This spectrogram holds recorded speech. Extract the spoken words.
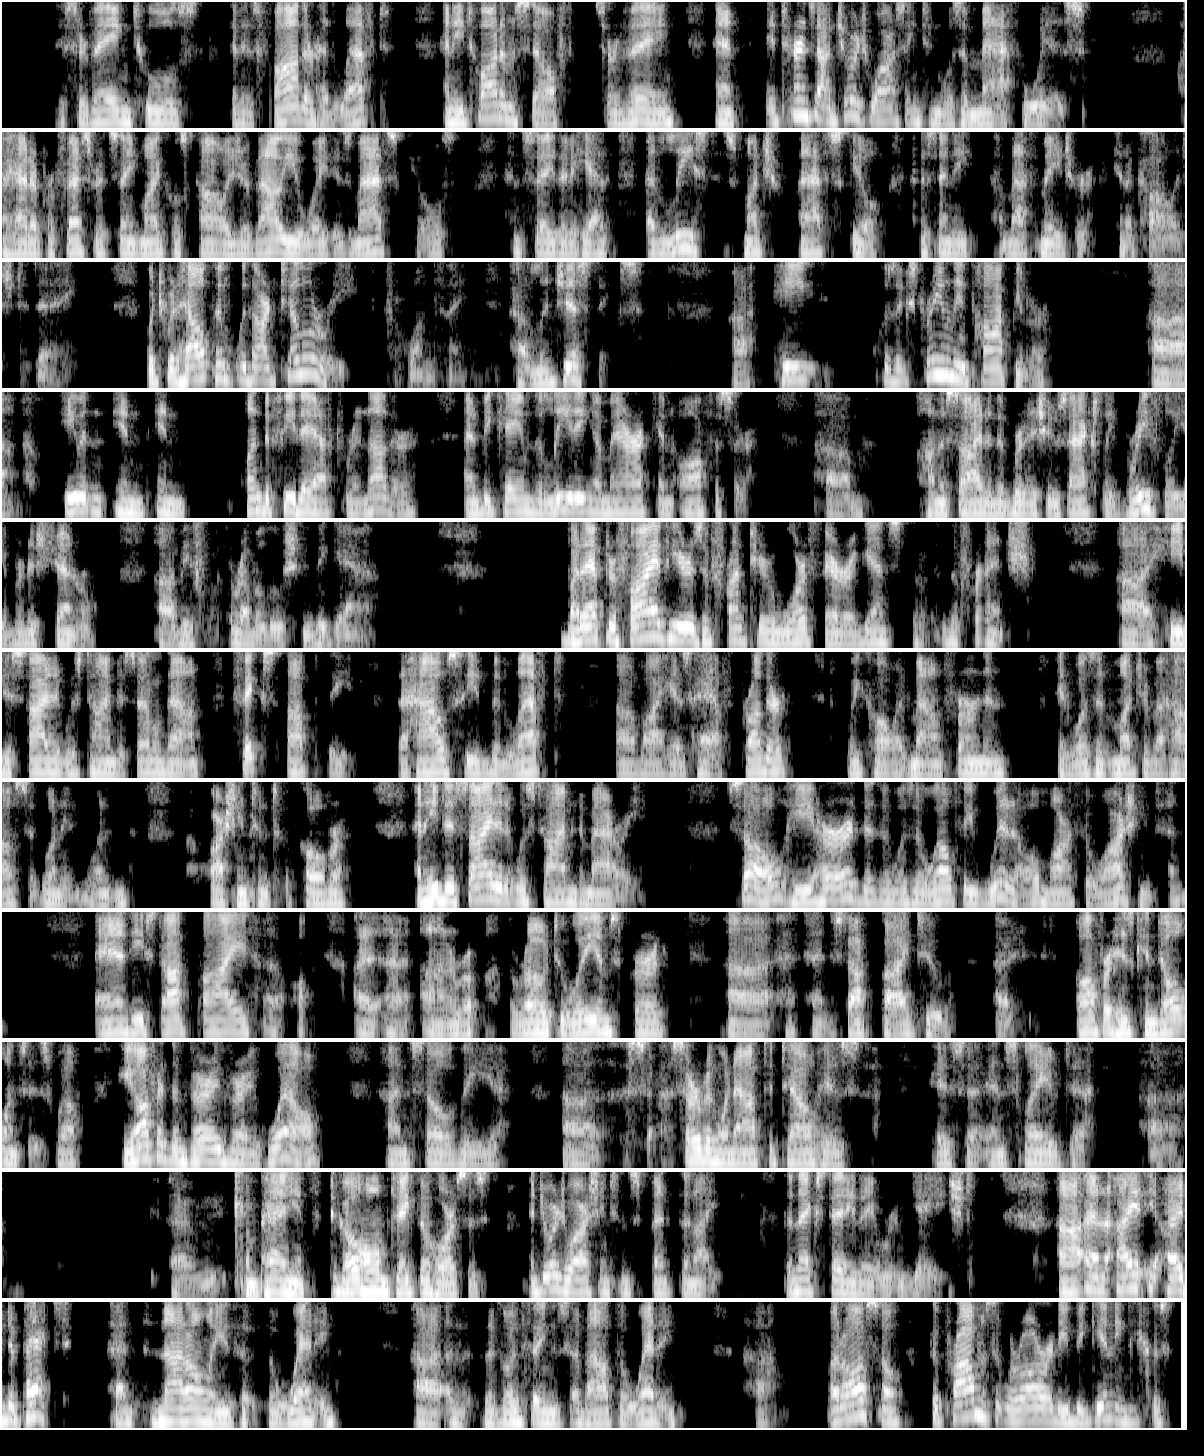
the surveying tools that his father had left, and he taught himself surveying. And it turns out George Washington was a math whiz. I had a professor at St. Michael's College evaluate his math skills and say that he had at least as much math skill as any math major in a college today, which would help him with artillery, for one thing, uh, logistics. Uh, he was extremely popular, uh, even in, in one defeat after another, and became the leading American officer um, on the side of the British. He was actually briefly a British general uh, before the revolution began. But after five years of frontier warfare against the, the French, uh, he decided it was time to settle down, fix up the, the house he'd been left uh, by his half brother. We call it Mount Vernon. It wasn't much of a house when, it, when Washington took over. And he decided it was time to marry. So he heard that there was a wealthy widow, Martha Washington, and he stopped by uh, uh, uh on a, ro- a, road to Williamsburg uh, and stopped by to uh, offer his condolences. Well, he offered them very, very well. And so the uh, went out to tell his, his enslaved um, companion to go home, take the horses. And George Washington spent the night. The next day, they were engaged. Uh, and I, I depict uh, not only the, the wedding, uh, the good things about the wedding, uh, but also the problems that were already beginning because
